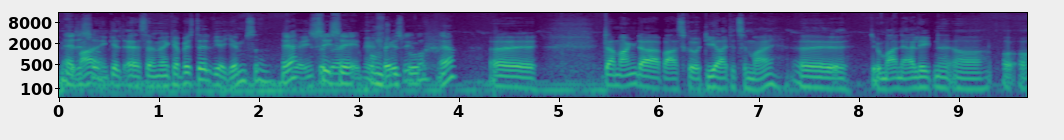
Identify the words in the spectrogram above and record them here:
det er, det meget så? enkelt. Altså, man kan bestille via hjemmesiden, ja, via Instagram, via Facebook. Ja. Øh, der er mange, der bare skriver direkte til mig. Øh, det er jo meget nærliggende at, at, at,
